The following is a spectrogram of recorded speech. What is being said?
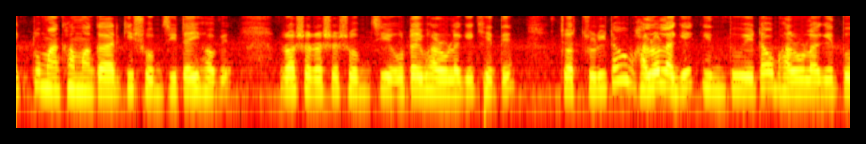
একটু মাখা মাখা আর কি সবজিটাই হবে। রসা রসা সবজি, ওটাই ভালো লাগে খেতে। চচ্চড়িটাও ভালো লাগে, কিন্তু এটাও ভালো লাগে। তো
